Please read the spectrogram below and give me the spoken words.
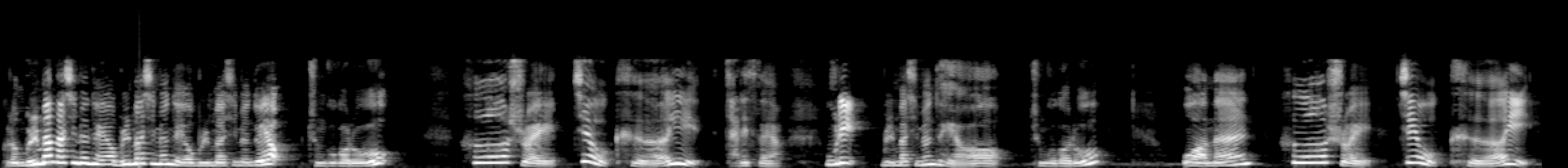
그럼 물만 마시면 돼요 물 마시면 돼요 물 마시면 돼요 중국어로 喝水就可以 잘했어요 우리 물 마시면 돼요 중국어로 我们喝水就可以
